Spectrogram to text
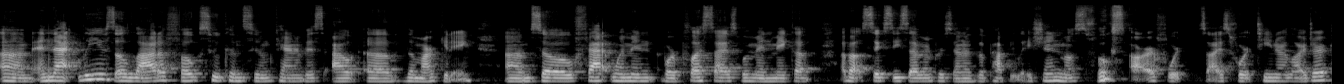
Um, and that leaves a lot of folks who consume cannabis out of the marketing. Um, so, fat women or plus size women make up about 67% of the population. Most folks are for size 14 or larger,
